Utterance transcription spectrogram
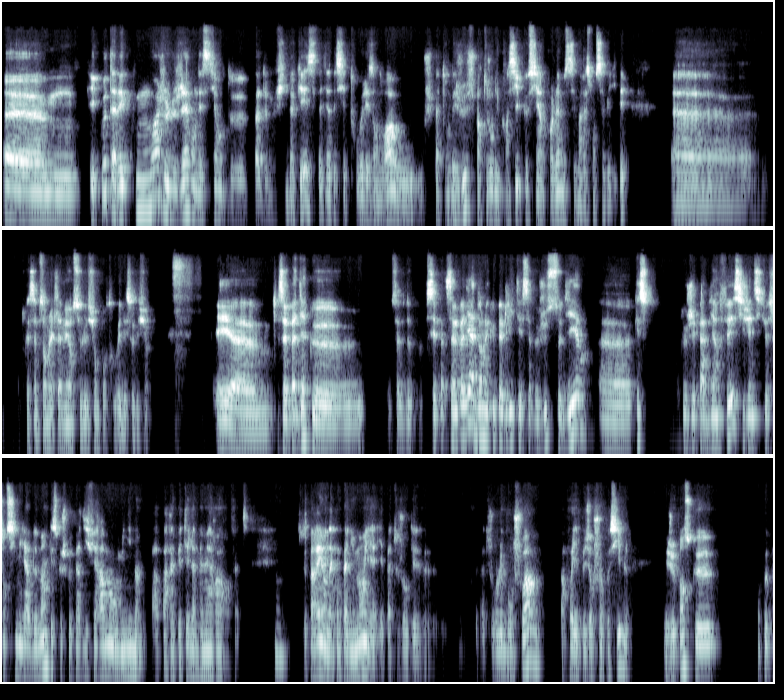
Euh, écoute, avec moi, je le gère en essayant de, pas de me feedbacker, c'est-à-dire d'essayer de trouver les endroits où je ne suis pas tombé juste. Je pars toujours du principe que s'il y a un problème, c'est ma responsabilité. Euh, en tout cas, ça me semble être la meilleure solution pour trouver des solutions. Et euh, ça ne veut pas dire que ça ne veut, pas dire être dans la culpabilité. Ça veut juste se dire qu'est-ce que j'ai pas bien fait? Si j'ai une situation similaire demain, qu'est-ce que je peux faire différemment au minimum, pas, pas répéter la même erreur en fait. Mm. Parce que pareil, en accompagnement, il n'y a, a, pas toujours des pas toujours le bon choix. Parfois, il y a plusieurs choix possibles. Mais je pense que on ne peut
